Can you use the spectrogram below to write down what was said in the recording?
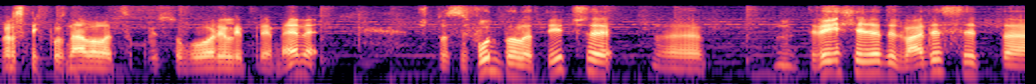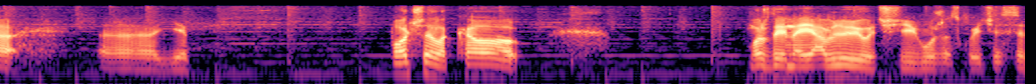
vrstnih poznavalaca koji su govorili pre mene. Što se futbala tiče, 2020. E, je počela kao možda i najavljujući užas koji će, se,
